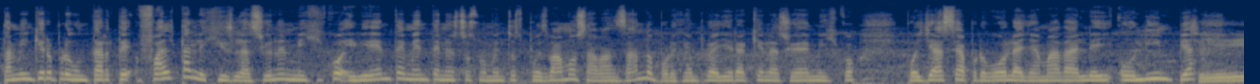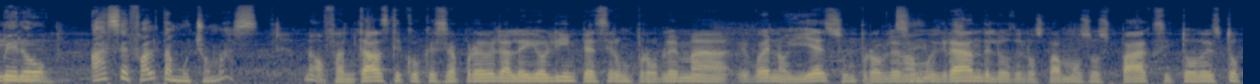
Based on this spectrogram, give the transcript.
También quiero preguntarte, ¿falta legislación en México? Evidentemente en estos momentos pues vamos avanzando, por ejemplo ayer aquí en la Ciudad de México pues ya se aprobó la llamada ley Olimpia, pero hace falta mucho más. No, fantástico que se apruebe la ley Olimpia, es un problema, eh, bueno, y es un problema muy grande, lo de los famosos PACs y todo esto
